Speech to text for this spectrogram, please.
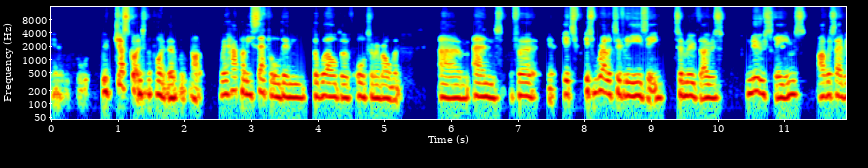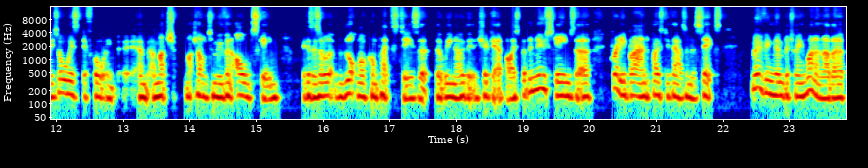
you know, we've just gotten to the point that we're happily settled in the world of auto enrollment, um, and for it's it's relatively easy to move those new schemes. I would say it's always difficult and, and much much harder to move an old scheme because there's a lot more complexities that, that we know that you should get advice. But the new schemes that are pretty bland post 2006, moving them between one another,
